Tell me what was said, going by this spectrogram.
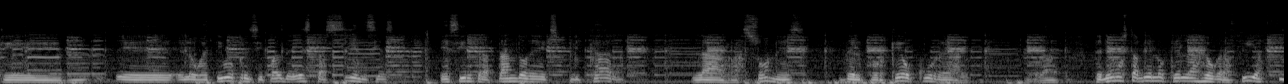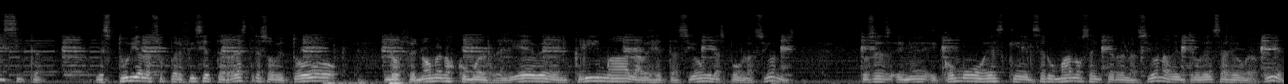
que eh, el objetivo principal de estas ciencias es ir tratando de explicar las razones del por qué ocurre algo. Tenemos también lo que es la geografía física, estudia la superficie terrestre, sobre todo los fenómenos como el relieve, el clima, la vegetación y las poblaciones. Entonces, e, ¿cómo es que el ser humano se interrelaciona dentro de esa geografía?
